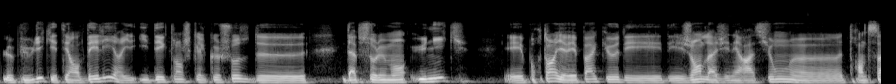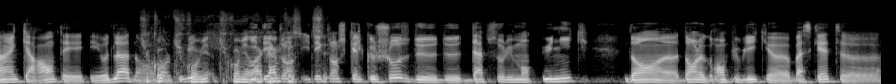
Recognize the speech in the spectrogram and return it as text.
le public était en délire. Il, il déclenche quelque chose d'absolument unique. Et pourtant, il n'y avait pas que des, des gens de la génération euh, 35, 40 et, et au-delà. Dans, tu, dans le tu, conviens, tu conviendras il quand déclenche, même que il déclenche quelque chose de d'absolument unique dans euh, dans le grand public euh, basket euh,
